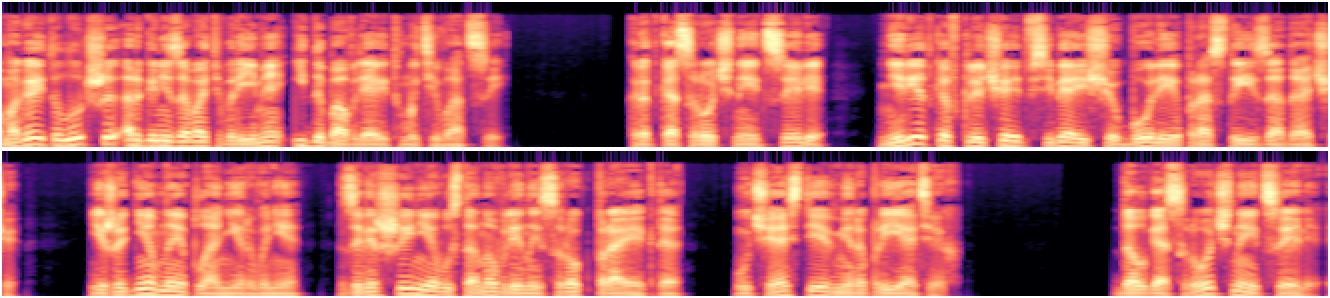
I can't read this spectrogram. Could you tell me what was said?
помогает лучше организовать время и добавляют мотивации. Краткосрочные цели нередко включают в себя еще более простые задачи, ежедневное планирование, завершение в установленный срок проекта, участие в мероприятиях. Долгосрочные цели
